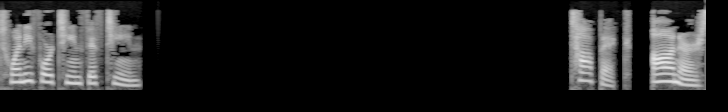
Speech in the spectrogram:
2014-15 Topic. Honors.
